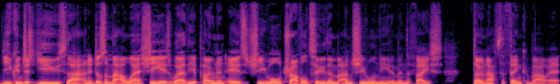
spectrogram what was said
You can just use that, and it doesn't matter where she is, where the opponent is. She will travel to them, and she will knee them in the face. Don't have to think about it.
